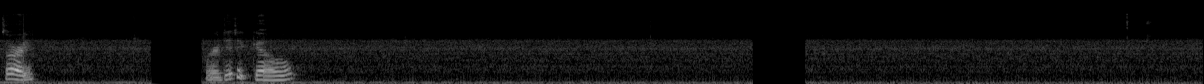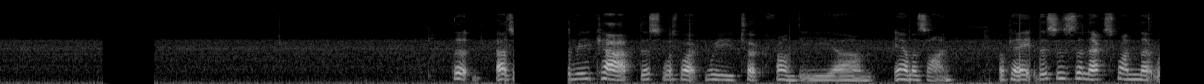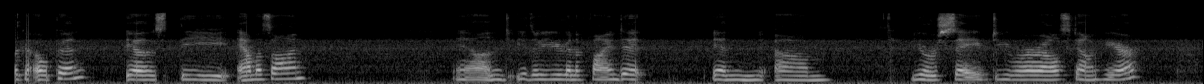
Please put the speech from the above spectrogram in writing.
sorry, where did it go? The, as a recap, this was what we took from the um, Amazon. Okay, this is the next one that we're going to open is the Amazon. And either you're going to find it in um, your saved URLs down here,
